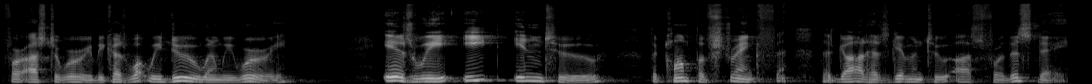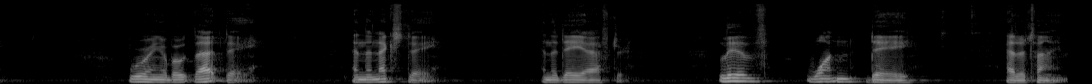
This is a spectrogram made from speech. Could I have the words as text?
for us to worry because what we do when we worry is we eat into the clump of strength that God has given to us for this day, worrying about that day and the next day and the day after. Live one day at a time.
